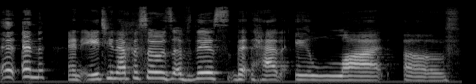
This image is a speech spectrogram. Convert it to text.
and, and And 18 episodes of this that had a lot of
